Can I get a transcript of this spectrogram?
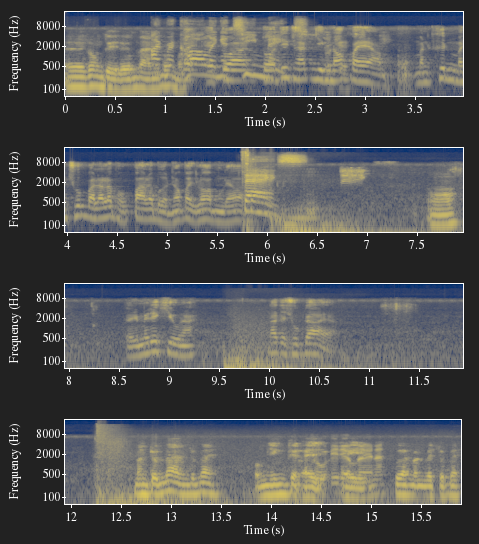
เออลงตีเดิมได้ I'm พวกมันไอ้ Calling ตัว a ตัวที่ teammate แทัดยิงน็อกไปอะมันขึ้นมันชุบมาแล้วแล้วผมปาระเบิดน็อกไปอีกรอบนึงแล้วอะ Thanks. อ๋อ แต่ยังไม่ได้คิวนะ น่าจะชุบได้อะมันจุดได้มันจุดได้ ผมยิงถึงไอ้ไอ้เพื่อนมันไปจุดเลย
